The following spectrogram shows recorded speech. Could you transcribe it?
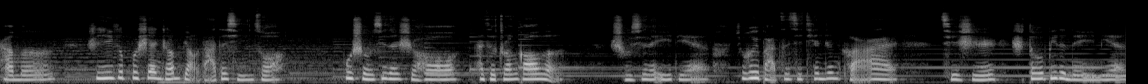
他们是一个不擅长表达的星座，不熟悉的时候他就装高冷，熟悉了一点就会把自己天真可爱。其实是逗逼的那一面，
